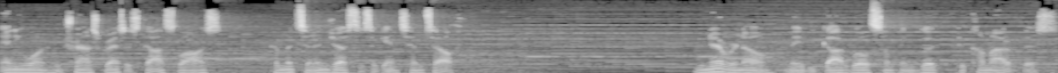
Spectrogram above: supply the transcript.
Anyone who transgresses God's laws commits an injustice against himself. You never know, maybe God wills something good to come out of this.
